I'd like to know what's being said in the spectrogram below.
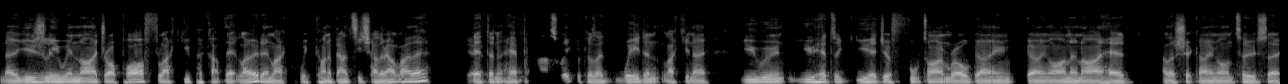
you know, usually when I drop off, like you pick up that load, and like we kind of bounce each other out like that. Yeah. That didn't happen last week because I, we didn't like you know you weren't you had to you had your full time role going going on and I had other shit going on too. So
